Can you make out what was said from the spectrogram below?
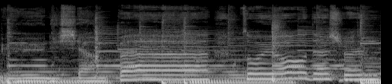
与你相伴左右的瞬间。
